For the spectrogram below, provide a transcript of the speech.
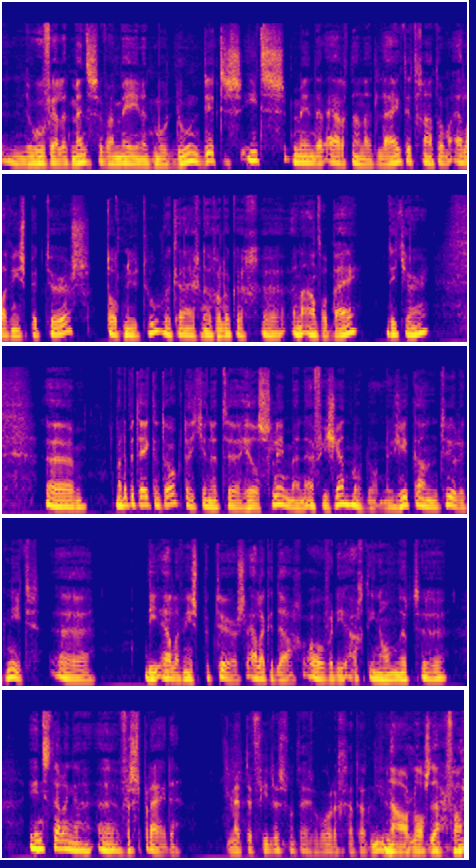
de hoeveelheid mensen waarmee je het moet doen. Dit is iets minder erg dan het lijkt. Het gaat om 11 inspecteurs tot nu toe. We krijgen er gelukkig uh, een aantal bij dit jaar. Uh, maar dat betekent ook dat je het uh, heel slim en efficiënt moet doen. Dus je kan natuurlijk niet die 11 inspecteurs elke dag... over die 1800 uh, instellingen verspreiden. Met de files van tegenwoordig gaat dat niet. Nou, los daarvan.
